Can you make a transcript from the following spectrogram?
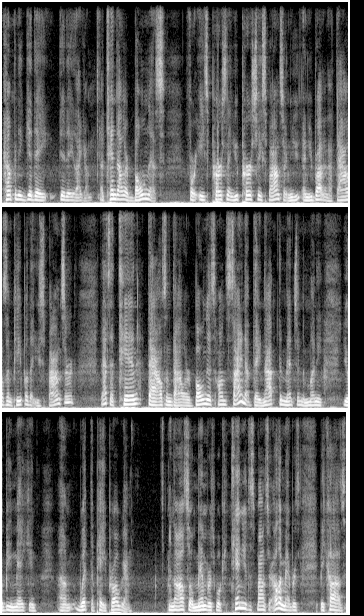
company did a did a like a, a ten dollar bonus? for each person that you personally sponsored and you and you brought in a thousand people that you sponsored that's a $10,000 bonus on sign up day, not to mention the money you'll be making um, with the pay program. And also, members will continue to sponsor other members because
